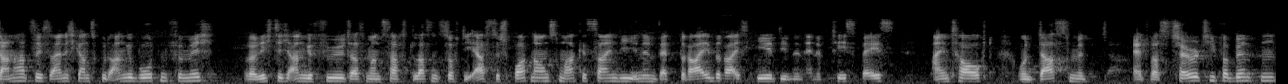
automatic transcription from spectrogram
dann hat sich eigentlich ganz gut angeboten für mich oder richtig angefühlt, dass man sagt, lass uns doch die erste Sportnahrungsmarke sein, die in den Web3-Bereich geht, die in den NFT-Space eintaucht und das mit etwas Charity verbinden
